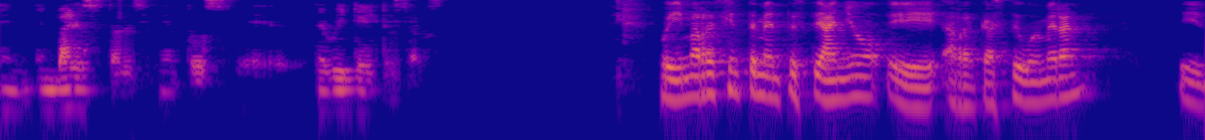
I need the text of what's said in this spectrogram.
en, en varios establecimientos eh, de retail terceros. Oye, más recientemente este año eh, arrancaste Wemeran. Eh,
